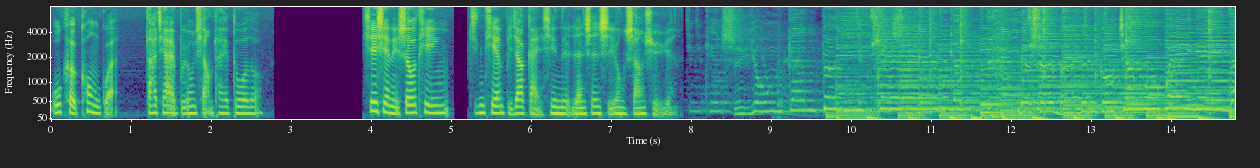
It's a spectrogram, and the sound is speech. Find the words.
无可控管。大家也不用想太多了。谢谢你收听今天比较感性的人生实用商学院。今天是勇敢的一天，没有什么能够将我为难。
